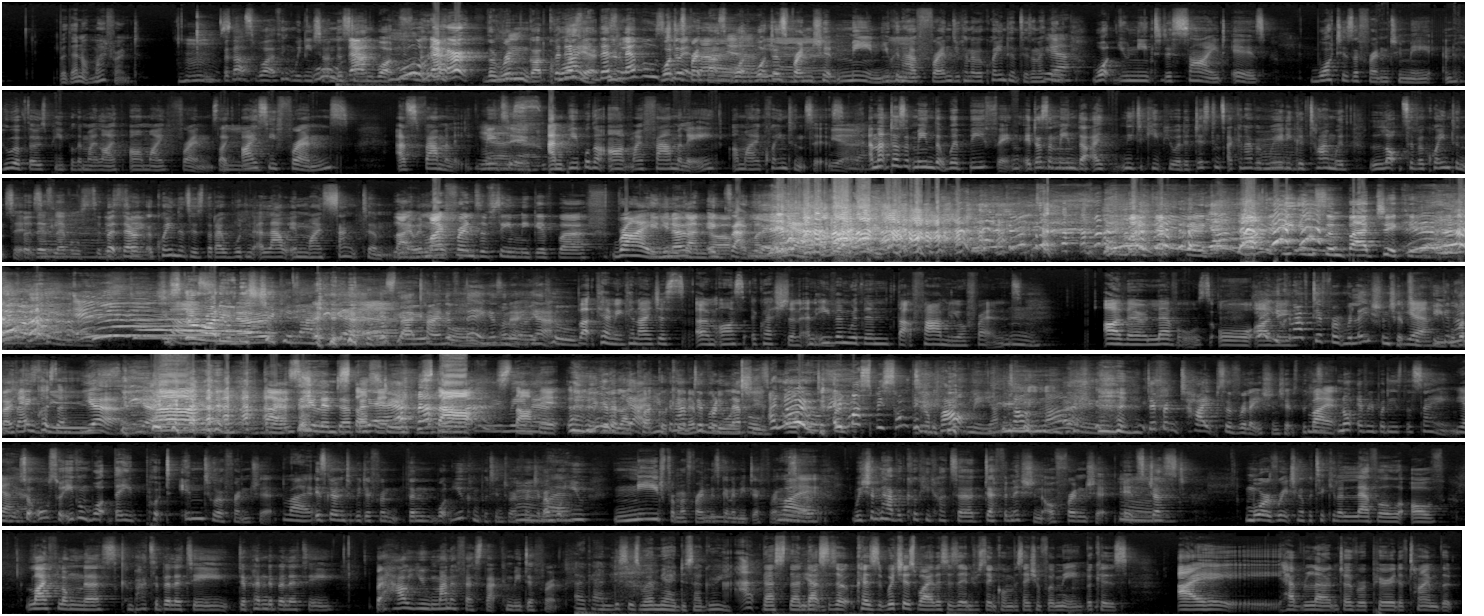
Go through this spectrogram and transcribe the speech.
But they're not my friend. Mm-hmm. But that's what I think we need to understand. that- what ooh, that hurt. the room mm-hmm. got But quiet. there's, there's levels what to does friend, though. what, what does friendship mean? You can have friends, you can have acquaintances, and I think Yeah. what you need to decide is what is a friend to me, and who of those people in my life are my friends. Like I mm. see friends as family. Me too. And people that aren't my family are my acquaintances. Yeah. Yeah. And that doesn't mean that we're beefing. It doesn't mean mm. that I need to keep you at a distance. I can have a really mm. good time with lots of acquaintances. But there's levels to this. But there are acquaintances that I wouldn't allow in my sanctum. you Like know, in my friends have seen me give birth. Right, in you know, Uganda exactly. my- Yeah. my deathbed after eating some bad chicken. You know what I mean? She's still running you with this chicken line. Yeah, it's that kind of thing, isn't it? Yeah. cool. But Kemi, can I just um, ask a question? And even within that family or friends, are there levels or Yeah, are you they? can have different relationships Yeah. with people, but I think besties. yeah, yeah. Uh, guys, See you, Linda. stop bestie. it! Stop! You Stop mean it! You You're can, like yeah, crack you can cocaine, have everybody different wants you. levels. I oh, know. it must be something about me. I don't know. different types of relationships because Right. not everybody's the same. Yeah. So also even what they put into a friendship Right. is going to be different than what you can put into a friendship. And what you need from a friend is going to be different. Right. So we shouldn't have a cookie cutter definition of friendship. Hmm. It's just more of reaching a particular level of lifelongness, compatibility, dependability. But how you manifest that can be different. Okay. And this is where me I disagree. That's then that's so because which is why this is an interesting conversation for me because I have learned over a period of time that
